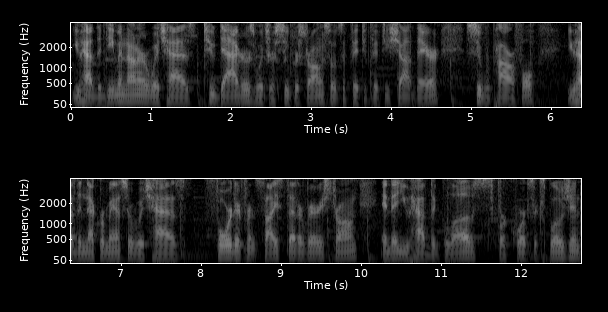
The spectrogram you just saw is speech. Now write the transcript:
You have the Demon Hunter, which has two daggers, which are super strong, so it's a 50 50 shot there. Super powerful. You have the Necromancer, which has four different scythes that are very strong, and then you have the gloves for corpse explosion,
